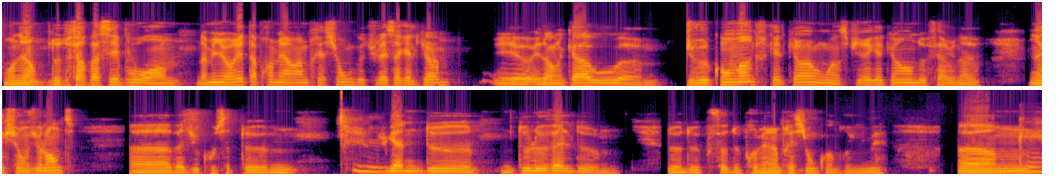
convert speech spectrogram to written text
Comment dire De te faire passer pour... d'améliorer ta première impression que tu laisses à quelqu'un. Et, et dans le cas où tu veux convaincre quelqu'un ou inspirer quelqu'un de faire une, une action violente, euh, bah du coup ça te Tu gagnes deux, deux levels de, de, de, de première impression quoi entre guillemets. Euh.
